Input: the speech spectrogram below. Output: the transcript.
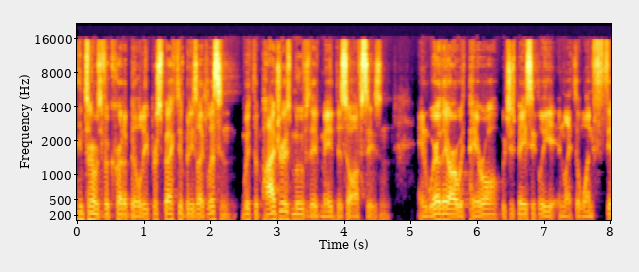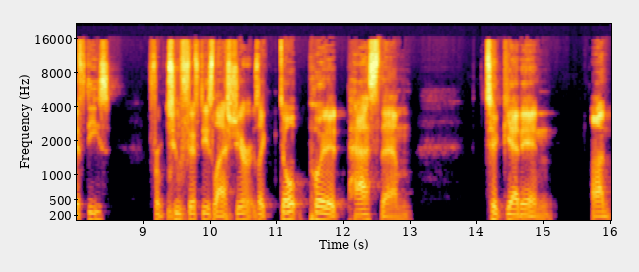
in terms of a credibility perspective, but he's like, listen, with the Padres moves they've made this offseason and where they are with payroll, which is basically in like the 150s from mm-hmm. 250s last year, is like, don't put it past them to get in on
